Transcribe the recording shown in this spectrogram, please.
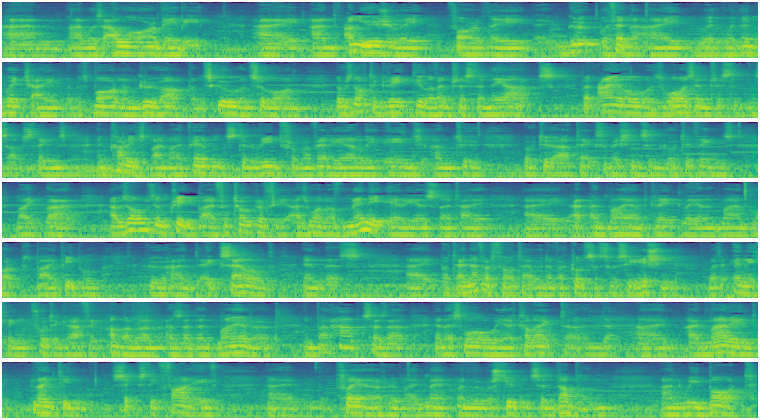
Um, I was a war baby. And unusually for the uh, group within I within which I was born and grew up and school and so on, there was not a great deal of interest in the arts. But I always was interested in such things, encouraged by my parents to read from a very early age and to go to art exhibitions and go to things like that. I was always intrigued by photography as one of many areas that I, I admired greatly and admired works by people who had excelled in this. But I never thought I would have a close association with anything photographic other than as an admirer and perhaps as a, in a small way, a collector. And I, I married 1965 uh, Claire, whom I'd met when we were students in Dublin, and we bought,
